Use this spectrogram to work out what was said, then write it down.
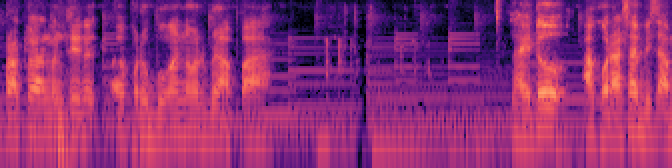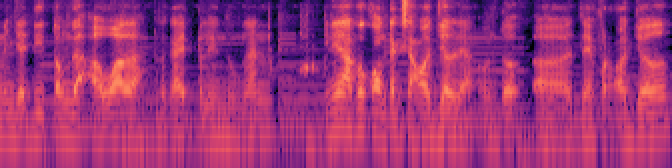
peraturan menteri eh, perhubungan nomor berapa Nah itu aku rasa bisa menjadi tonggak awal lah terkait pelindungan. Ini aku konteksnya ojol ya untuk eh, driver ojol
